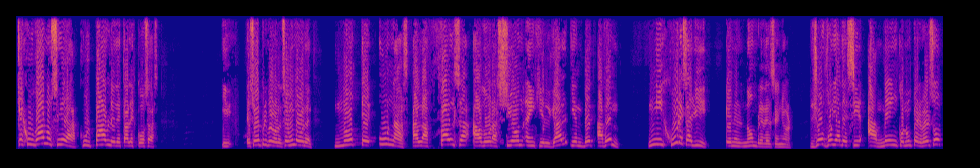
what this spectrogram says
que Judá no sea culpable de tales cosas. Y eso es el primer orden. Segundo orden, no te unas a la falsa adoración en Gilgal y en Bet Aven, ni jures allí en el nombre del Señor. Yo voy a decir amén con un perverso,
